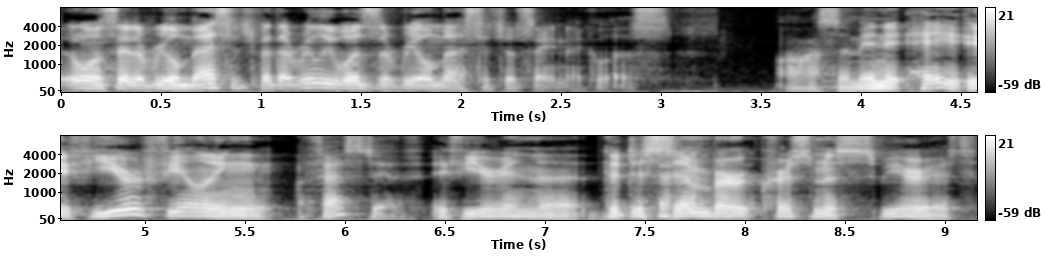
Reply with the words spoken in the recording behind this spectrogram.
I to say the real message, but that really was the real message of St. Nicholas. Awesome. And it, hey, if you're feeling festive, if you're in the, the December Christmas spirit,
